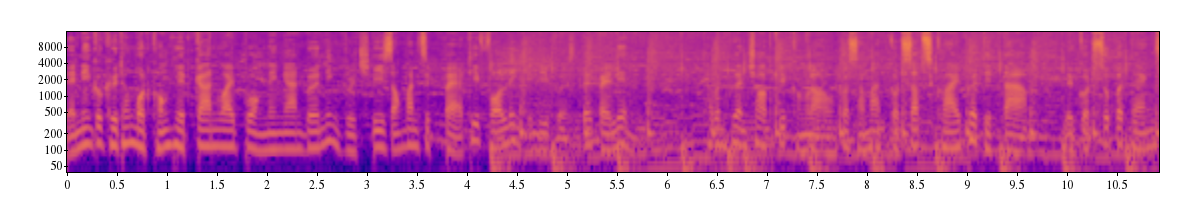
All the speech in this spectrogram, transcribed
และนี่ก็คือทั้งหมดของเหตุการณ์วายป่วงในงาน Burning Bridge ปี 2018 ที่ Falling in the Verse ได้ไปเล่น ถ้าเพื่อนๆชอบคลิปของเราก็สามารถกด subscribe เพื่อติดตาม หรือกด Super Thanks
